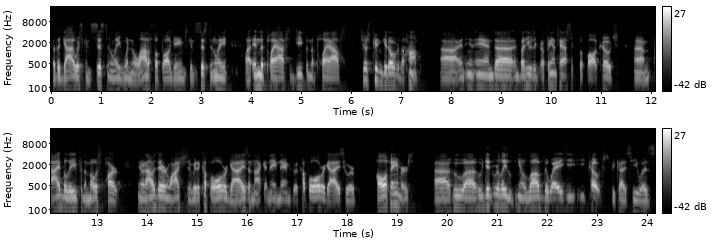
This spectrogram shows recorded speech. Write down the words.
but the guy was consistently winning a lot of football games, consistently uh, in the playoffs, deep in the playoffs. Just couldn't get over the hump. Uh, and and, uh, but he was a, a fantastic football coach. Um, I believe for the most part, you know, when I was there in Washington, we had a couple older guys. I'm not going to name names, but a couple older guys who are Hall of Famers uh, who uh, who didn't really you know love the way he he coached because he was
